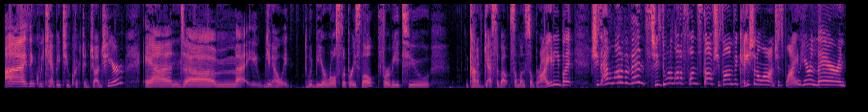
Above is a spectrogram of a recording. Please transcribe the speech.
I think we can't be too quick to judge here. And, um, you know, it would be a real slippery slope for me to kind of guess about someone's sobriety, but she's at a lot of events. She's doing a lot of fun stuff. She's on vacation a lot. She's flying here and there. And,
